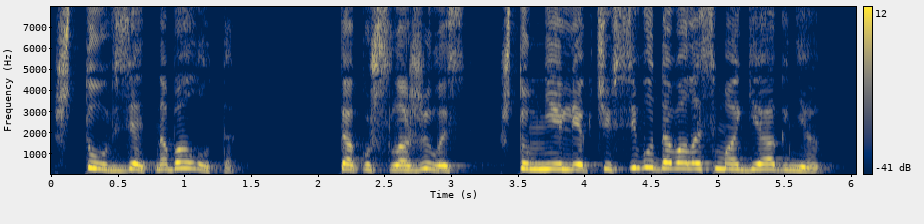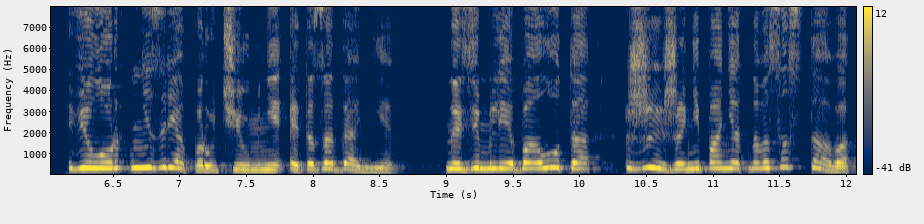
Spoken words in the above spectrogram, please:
что взять на болото. Так уж сложилось, что мне легче всего давалась магия огня. Вилор не зря поручил мне это задание. На земле болото – жижа непонятного состава,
